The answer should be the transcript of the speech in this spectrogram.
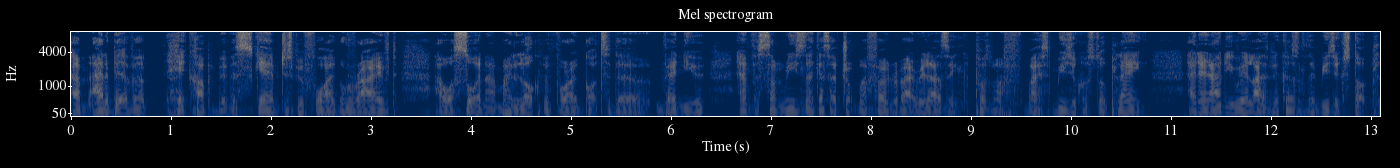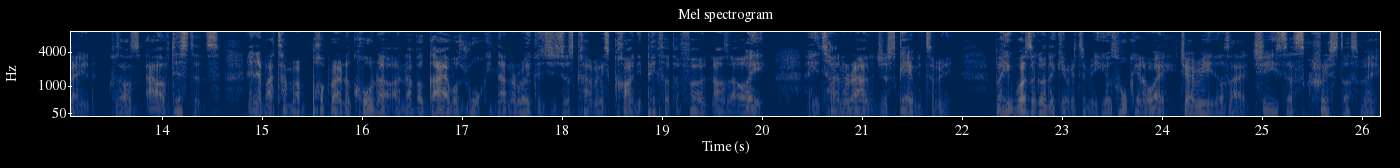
Um, I had a bit of a hiccup, a bit of a scare just before I arrived. I was sorting out my lock before I got to the venue, and for some reason, I guess I dropped my phone without realizing because my my music was still playing, and then I only realized because the music stopped playing because I was out of distance. And then by the time I popped around the corner, another guy was walking down the road because he's just kind of he picked up the phone. I was like, "Oi!" and he turned around and just gave it to me. But he wasn't gonna give it to me. He was walking away. Do you know what I mean? I was like, Jesus Christus, mate.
